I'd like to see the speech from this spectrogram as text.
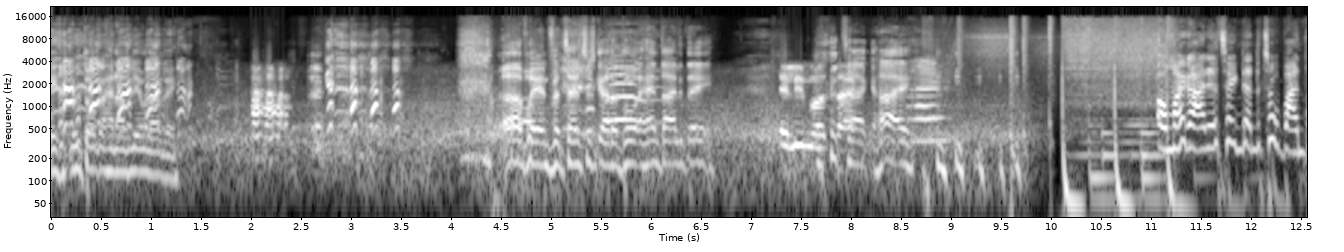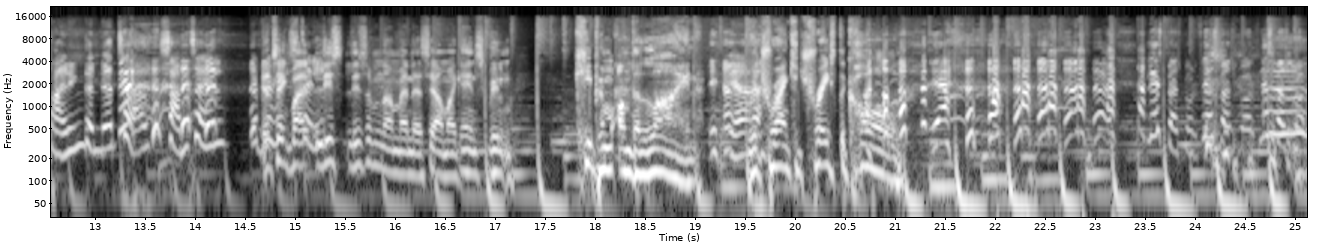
Ikke? Nu dukker han op lige om et øjeblik. Ah, Brian, fantastisk at have på. Ha' en dejlig dag. Det er lige måde, tak. tak. Hej. Oh my god, jeg tænkte, at det tog bare en drejning, den der samtale. Jeg, Jeg tænkte bare, lig, ligesom når man øh, ser amerikansk film. Keep him on the line. Ja. We're trying to trace the call. Ja. flere spørgsmål, flere spørgsmål, flere spørgsmål.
